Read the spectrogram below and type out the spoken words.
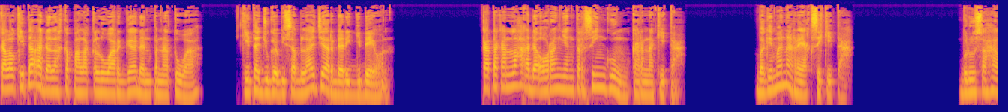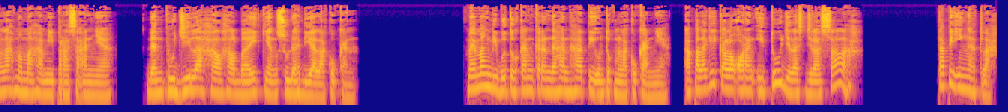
Kalau kita adalah kepala keluarga dan penatua, kita juga bisa belajar dari Gideon Katakanlah ada orang yang tersinggung karena kita. Bagaimana reaksi kita? Berusahalah memahami perasaannya dan pujilah hal-hal baik yang sudah dia lakukan. Memang dibutuhkan kerendahan hati untuk melakukannya, apalagi kalau orang itu jelas-jelas salah. Tapi ingatlah,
